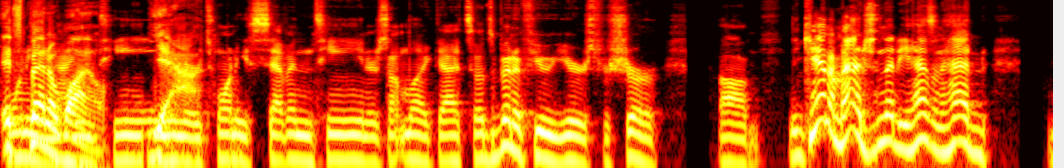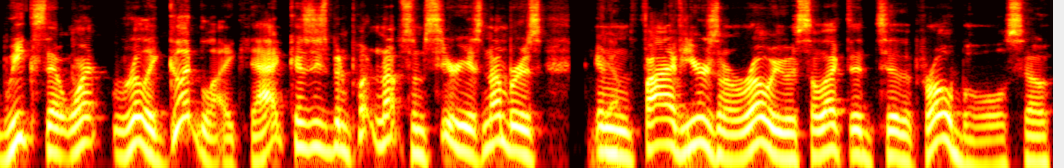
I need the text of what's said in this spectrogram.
It's been a while. 2019 Yeah. or 2017 or something like that. So it's been a few years for sure. Um, you can't imagine that he hasn't had weeks that weren't really good like that because he's been putting up some serious numbers in Yep. five years in a row. He was selected to the Pro Bowl, so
